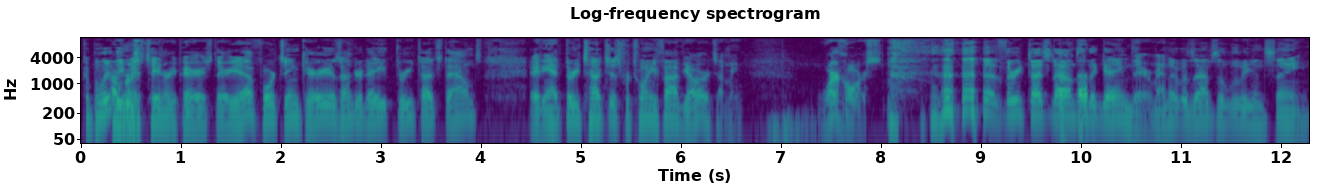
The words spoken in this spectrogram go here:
Completely numbers. missed Henry Parrish there. Yeah, 14 carries, 108, three touchdowns, and he had three touches for 25 yards. I mean, workhorse. three touchdowns in the game there, man. It was absolutely insane.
